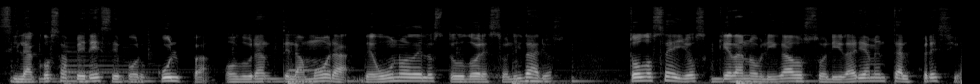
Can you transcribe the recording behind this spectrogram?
si la cosa perece por culpa o durante la mora de uno de los deudores solidarios, todos ellos quedan obligados solidariamente al precio,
